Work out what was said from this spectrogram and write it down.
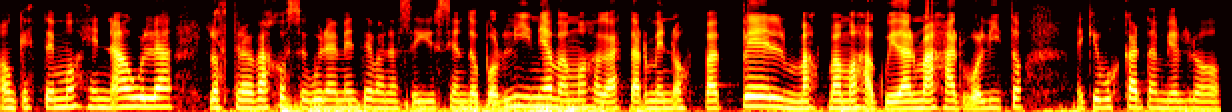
Aunque estemos en aula, los trabajos seguramente van a seguir siendo por línea, vamos a gastar menos papel, más, vamos a cuidar más arbolitos. Hay que buscar también lo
